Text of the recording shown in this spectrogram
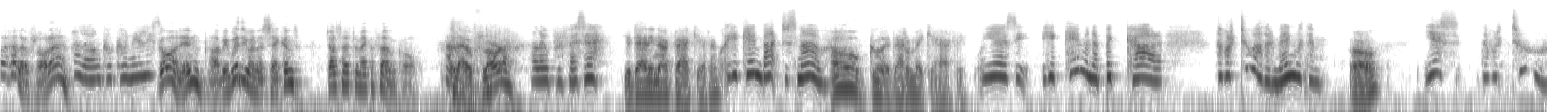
Oh, hello, Flora. Hello, Uncle Cornelius. Go on in. I'll be with you in a second. Just have to make a phone call. Hello, Flora. Hello, Professor. Your daddy not back yet, huh? Well, he came back just now. Oh, good. That'll make you happy. Well, yes, he, he came in a big car. There were two other men with him. Oh? Yes, there were two.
